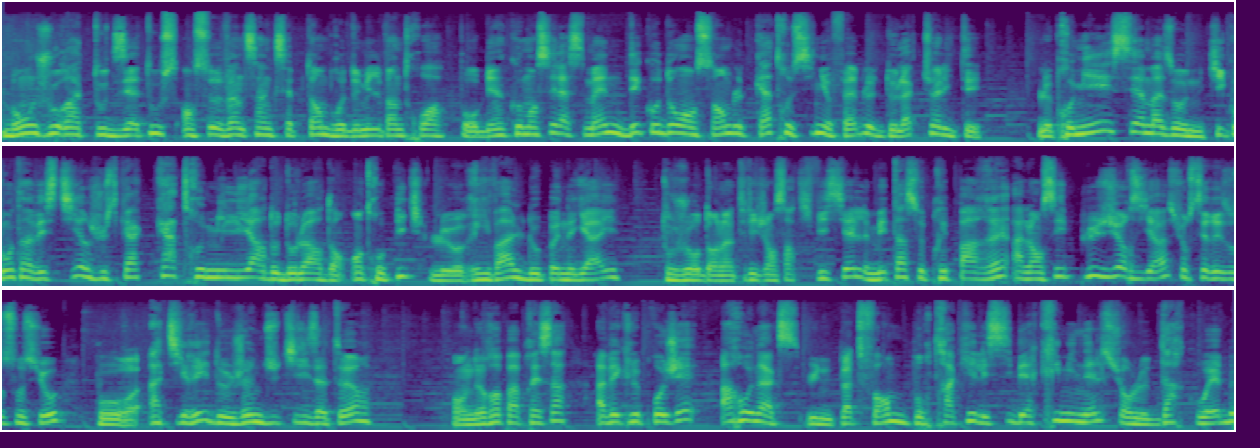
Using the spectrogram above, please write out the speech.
Bonjour à toutes et à tous en ce 25 septembre 2023. Pour bien commencer la semaine, décodons ensemble 4 signaux faibles de l'actualité. Le premier, c'est Amazon, qui compte investir jusqu'à 4 milliards de dollars dans Anthropic, le rival d'OpenAI. Toujours dans l'intelligence artificielle, Meta se préparerait à lancer plusieurs IA sur ses réseaux sociaux pour attirer de jeunes utilisateurs. En Europe après ça, avec le projet Aronax, une plateforme pour traquer les cybercriminels sur le dark web.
